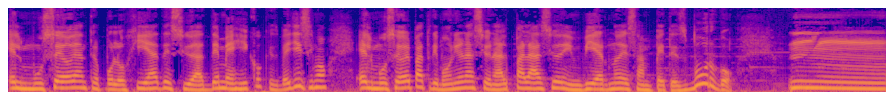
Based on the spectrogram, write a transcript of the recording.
el Museo de Antropología de Ciudad de México, que es bellísimo, el Museo del Patrimonio Nacional Palacio de Invierno de San Petersburgo. Mm,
